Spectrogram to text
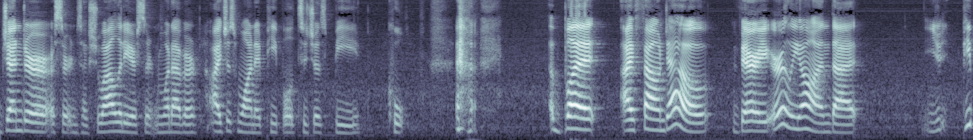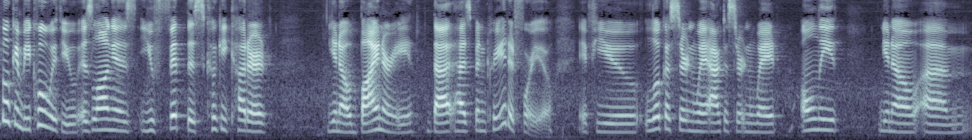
gender, a certain sexuality, or certain whatever. I just wanted people to just be cool. but I found out very early on that you, people can be cool with you as long as you fit this cookie cutter, you know, binary that has been created for you. If you look a certain way, act a certain way, only, you know, um,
